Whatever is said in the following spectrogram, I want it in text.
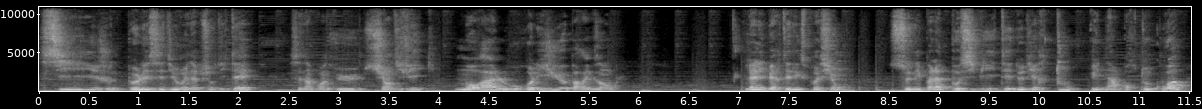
Si je ne peux laisser dire une absurdité, c'est d'un point de vue scientifique, moral ou religieux par exemple. La liberté d'expression, ce n'est pas la possibilité de dire tout et n'importe quoi,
